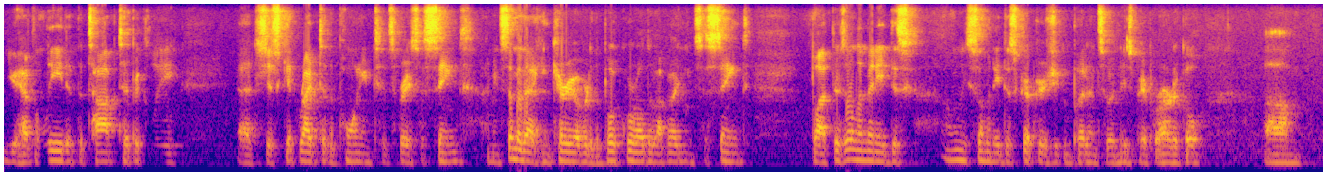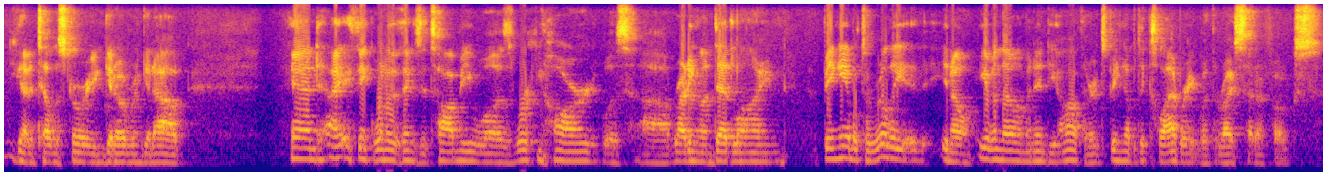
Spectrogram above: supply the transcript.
You have the lead at the top typically. Uh, to just get right to the point. It's very succinct. I mean, some of that can carry over to the book world about being succinct, but there's only many dis- only so many descriptors you can put into a newspaper article. Um, you got to tell the story and get over and get out. And I think one of the things that taught me was working hard, was uh, writing on deadline, being able to really, you know, even though I'm an indie author, it's being able to collaborate with the right set of folks.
